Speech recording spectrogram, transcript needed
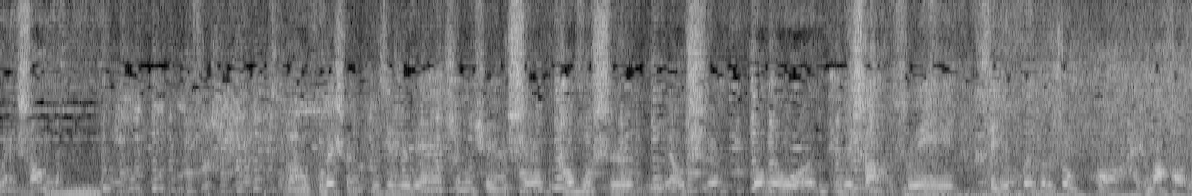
崴伤的。我们湖北省足协这边体能训练师、康复师、理疗师都给我配备上了，所以自己恢复的状况还是蛮好的。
